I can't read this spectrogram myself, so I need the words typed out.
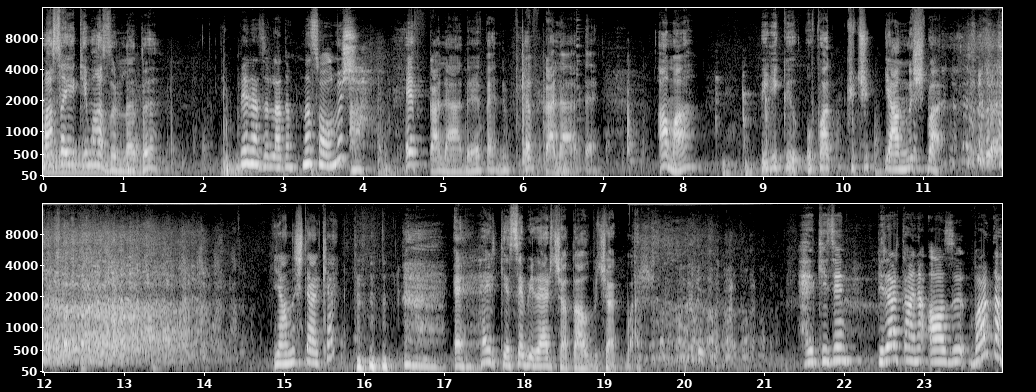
Masayı kim hazırladı? Ben hazırladım. Nasıl olmuş? Ah, fevkalade efendim, fevkalade. Ama bir iki ufak küçük yanlış var. Yanlış derken? E, herkese birer çatal bıçak var. Herkesin birer tane ağzı var da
